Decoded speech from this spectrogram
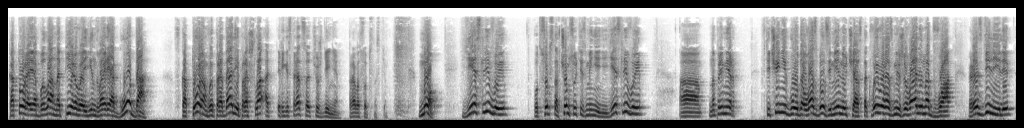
которая была на 1 января года, в котором вы продали и прошла от, регистрация отчуждения права собственности. Но, если вы, вот собственно в чем суть изменений, если вы, а, например, в течение года у вас был земельный участок, вы его размежевали на два, разделили,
